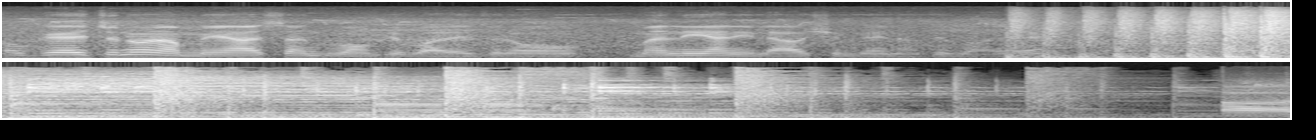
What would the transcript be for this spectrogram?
ဟုတ်ကဲ့ကျွန်တော်နာမည်ကစန်းသူအောင်ဖြစ်ပါတယ်ကျွန်တော်မန်လေးကနေလာရောက်ရှင်ပြန်တာဖြစ်ပါတယ်အာ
